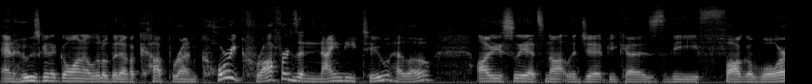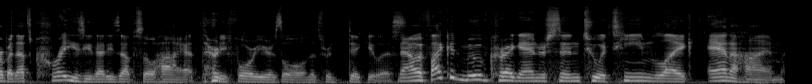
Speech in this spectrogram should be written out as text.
And who's going to go on a little bit of a cup run? Corey Crawford's a 92. Hello. Obviously, it's not legit because the fog of war, but that's crazy that he's up so high at 34 years old. That's ridiculous. Now, if I could move Craig Anderson to a team like Anaheim,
